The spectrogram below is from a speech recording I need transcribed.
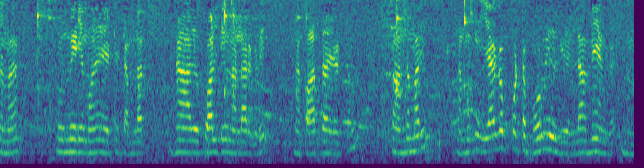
நம்ம ஒரு மீடியமான எட்டு டம்ளர் அது குவாலிட்டியும் நல்லா இருக்குது. நான் பார்த்தா எடுத்தோம். ஸோ அந்த மாதிரி நமக்கு ஏகப்பட்ட பொருள் இருக்குது எல்லாமே அங்கே. நம்ம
